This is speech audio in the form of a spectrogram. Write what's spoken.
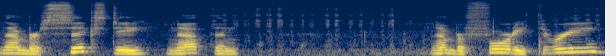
Number 60, nothing. Number 43.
